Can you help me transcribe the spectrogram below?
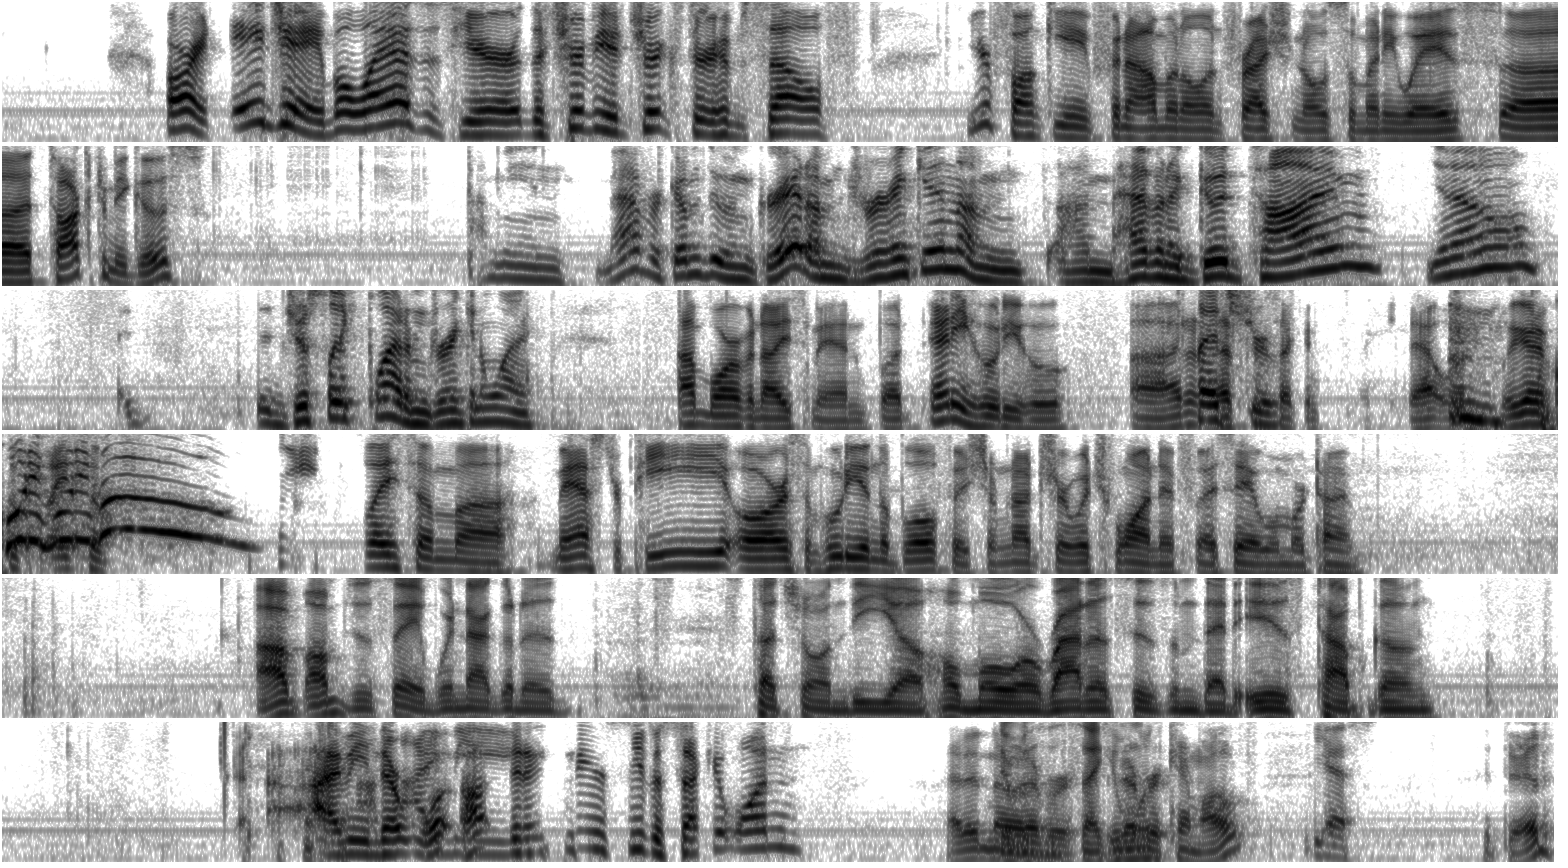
All right, AJ Boaz is here, the trivia trickster himself. You're funky and phenomenal and fresh in oh so many ways. Uh, talk to me, Goose. I mean, Maverick, I'm doing great. I'm drinking. I'm I'm having a good time. You know, just like Platt, I'm drinking away. I'm more of an ice man, but any hootie who. Uh, I don't. That's That's, true. the second. That one. We gotta Hootie, play hootie, some, hoo! play some uh, Master P or some Hootie and the Blowfish. I'm not sure which one. If I say it one more time. I'm, I'm just saying we're not gonna s- s- touch on the uh, homoeroticism that is Top Gun. I mean, there. I What, uh, did anybody see the second one? I didn't There know it was a ever, second it ever came out. Yes. It did?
